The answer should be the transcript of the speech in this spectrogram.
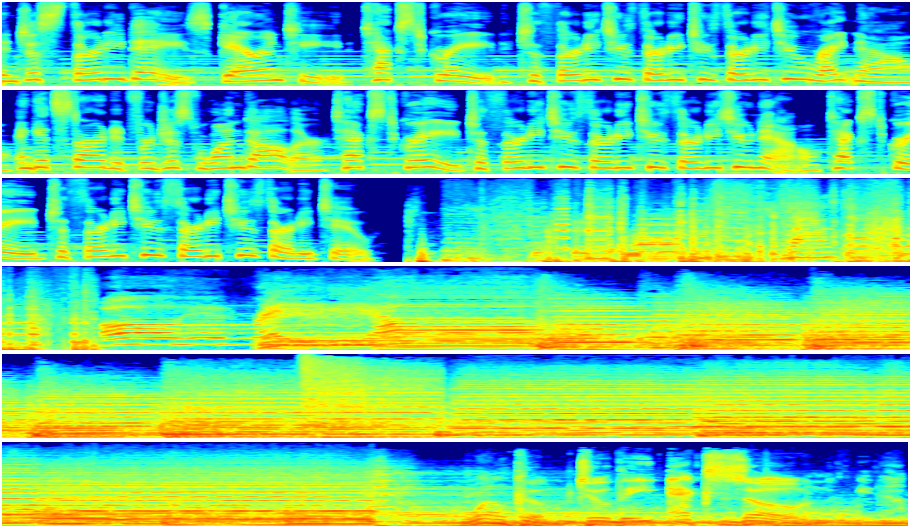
in just 30 days, guaranteed. Text grade to 323232 right now and get started for just $1. Text grade to 323232 now. Text grade to 323232. All Hit Radio. Welcome to the X Zone,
